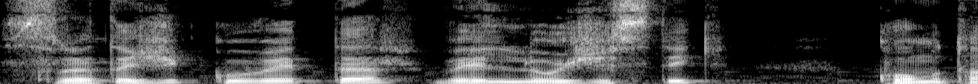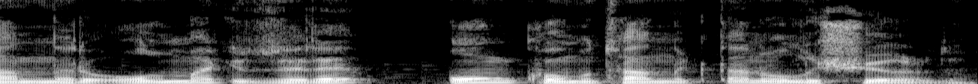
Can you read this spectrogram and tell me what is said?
stratejik kuvvetler ve lojistik komutanları olmak üzere 10 komutanlıktan oluşuyordu.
